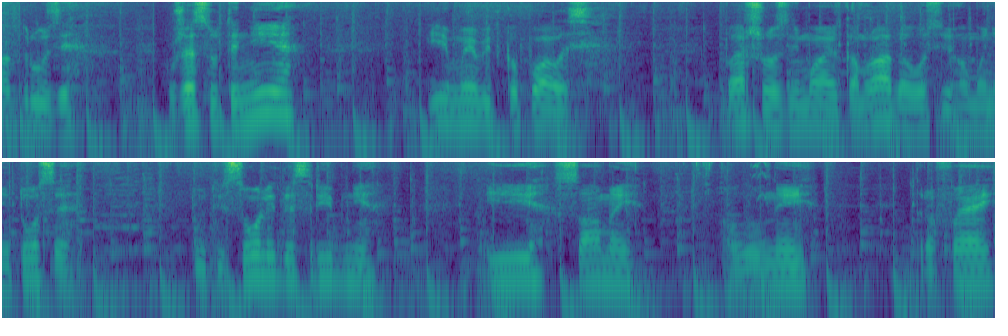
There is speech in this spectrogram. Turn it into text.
Так, друзі, вже сутеніє і ми відкопались. Першого знімаю камрада, ось його монітоси. Тут і соліди срібні, і самий головний трофей.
